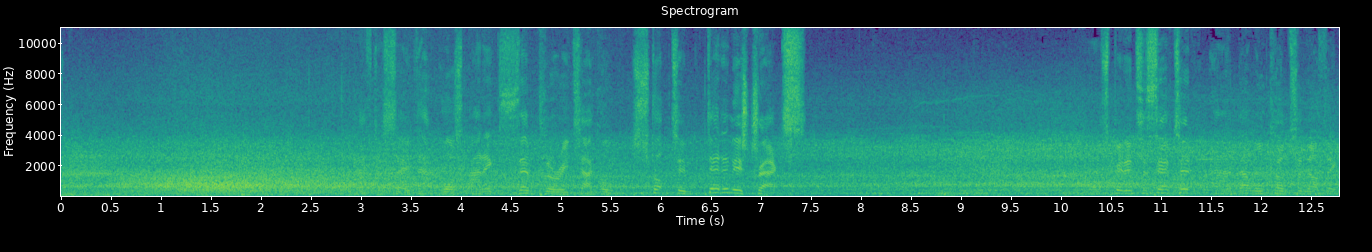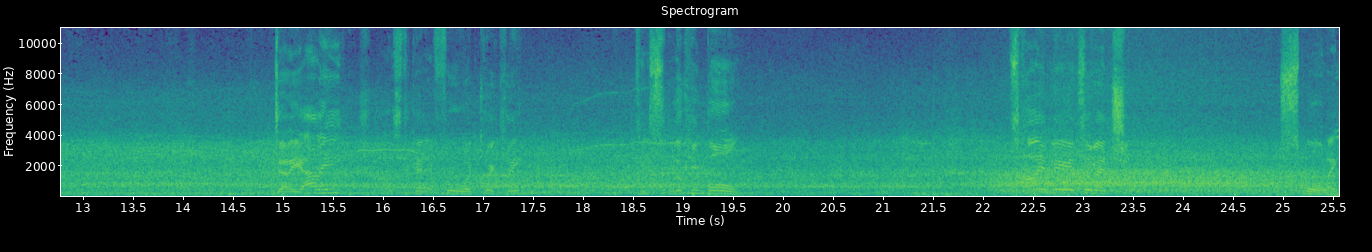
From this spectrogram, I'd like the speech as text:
I have to say, that was an exemplary tackle. Stopped him dead in his tracks. It's been intercepted, and that will come to nothing. Dele Alli tries to get it forward quickly. Decent looking ball. Timely intervention. Smalling.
